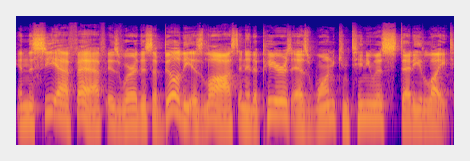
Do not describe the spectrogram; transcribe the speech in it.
and the CFF is where this ability is lost and it appears as one continuous steady light.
